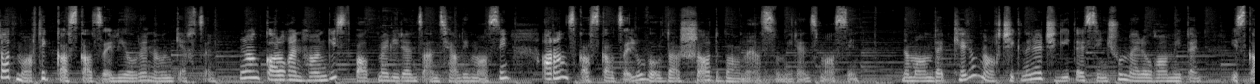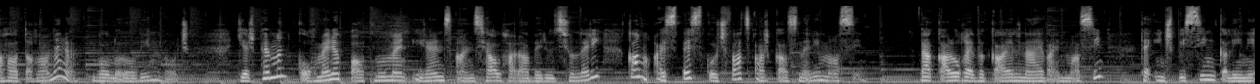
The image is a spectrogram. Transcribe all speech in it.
Շատ մարդիկ կասկածելիորեն անկեղծ են։ Նրանք կարող են հանգիստ պատմել իրենց անցյալի մասին, առանց կասկածելու, որ դա շատ բան է ասում իրենց մասին։ Նման դեպքերում աղջիկները չգիտես ինչու ներողամիտ են, իսկ ահա տղաները բոլորովին ոչ։ Երբեմն կողմերը պատմում են իրենց անցյալ հարաբերությունների կամ այսպես կոչված արկածների մասին։ Դա կարող է վկայել նաև այն մասին, թե ինչպիսին կլինի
